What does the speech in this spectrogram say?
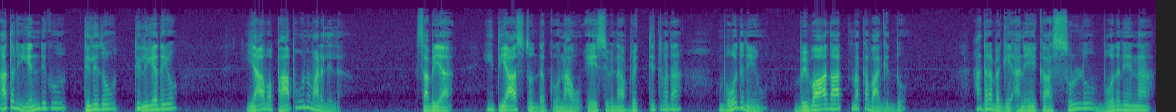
ಆತನು ಎಂದಿಗೂ ತಿಳಿದೋ ತಿಳಿಯದೆಯೋ ಯಾವ ಪಾಪವನ್ನು ಮಾಡಲಿಲ್ಲ. ಸಭೆಯ ಇತಿಹಾಸದುದ್ದಕ್ಕೂ ನಾವು ಯೇಸುವಿನ ವ್ಯಕ್ತಿತ್ವದ ಬೋಧನೆಯು ವಿವಾದಾತ್ಮಕವಾಗಿದ್ದು, ಅದರ ಬಗ್ಗೆ ಅನೇಕ ಸುಳ್ಳು ಬೋಧನೆಯನ್ನು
